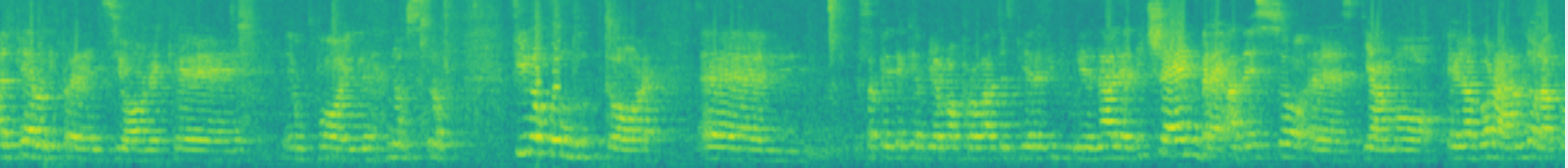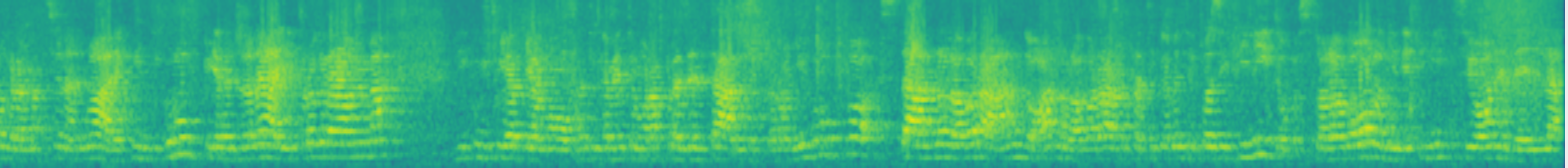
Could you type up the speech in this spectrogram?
al piano di prevenzione che è un po' il nostro filo conduttore. Eh, sapete che abbiamo approvato il PRP pluriennale a dicembre, adesso eh, stiamo elaborando la programmazione annuale, quindi gruppi regionali di programma di cui qui abbiamo praticamente un rappresentante per ogni gruppo, stanno lavorando, hanno lavorato praticamente quasi finito questo lavoro di definizione della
